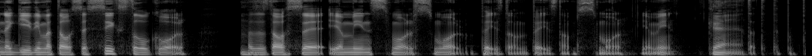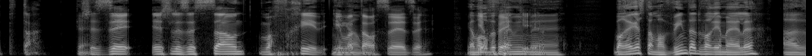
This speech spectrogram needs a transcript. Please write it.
נגיד אם אתה עושה six stroke roll, אז אתה עושה ימין, שמאל, שמאל, פייסדום, פייסדום, שמאל, ימין. כן, כן. שזה, יש לזה סאונד מפחיד אם לגמרי. אתה עושה את זה. גם יפה, הרבה פעמים, כאילו. אה, ברגע שאתה מבין את הדברים האלה, אז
